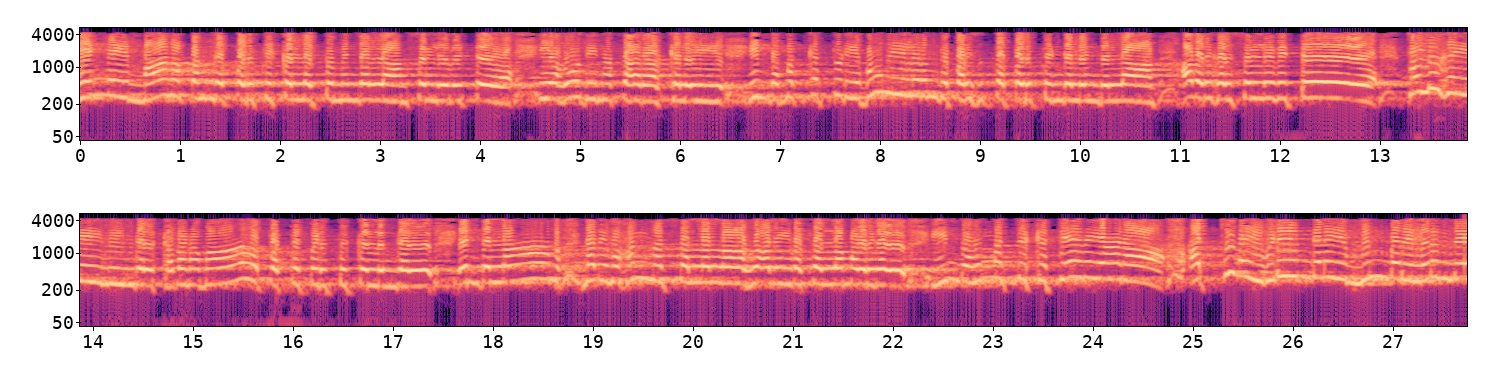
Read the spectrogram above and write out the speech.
என்னை மானபங்கப்படுத்திக் கொள்ளட்டும் என்றெல்லாம் சொல்லிவிட்டு யகூதி நசாராக்களை இந்த மக்கத்துடைய பூமியிலிருந்து பரிசுத்தப்படுத்துங்கள் என்றெல்லாம் அவர்கள் சொல்லிவிட்டு தொழுகையை நீங்கள் கவனமாக பட்டு பிடித்துக் கொள்ளுங்கள் என்றெல்லாம் நபி முகமது அவர்கள் இந்த உம்மத்துக்கு தேவையான அத்துணை விடயங்களையும் மின்பனில் இருந்து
